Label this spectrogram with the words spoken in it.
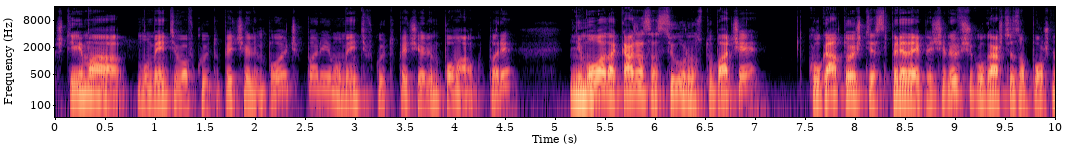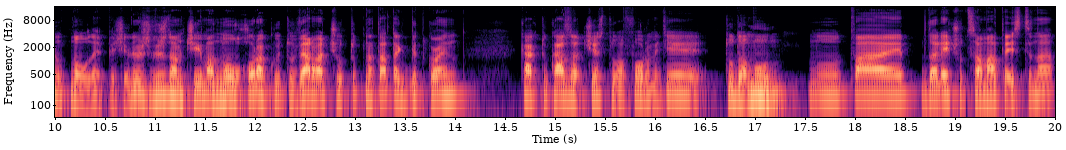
Ще има моменти, в които печелим повече пари, моменти, в които печелим по-малко пари. Не мога да кажа със сигурност обаче, кога той ще спре да е печеливш и кога ще започне отново да е печеливш. Виждам, че има много хора, които вярват, че от тук нататък биткоин, както казват често във форумите, moon, но това е далеч от самата истина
